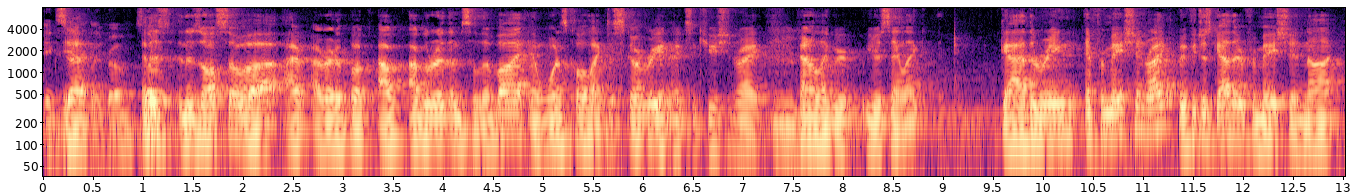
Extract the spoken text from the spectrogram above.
Exactly, Yeah. bro. And So- there's, and there's also uh, I, I read a book Al- algorithms to live by and one's called like discovery and execution right Mm-hmm. kind of like we were, you were saying like gathering information right but if you just gather information not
